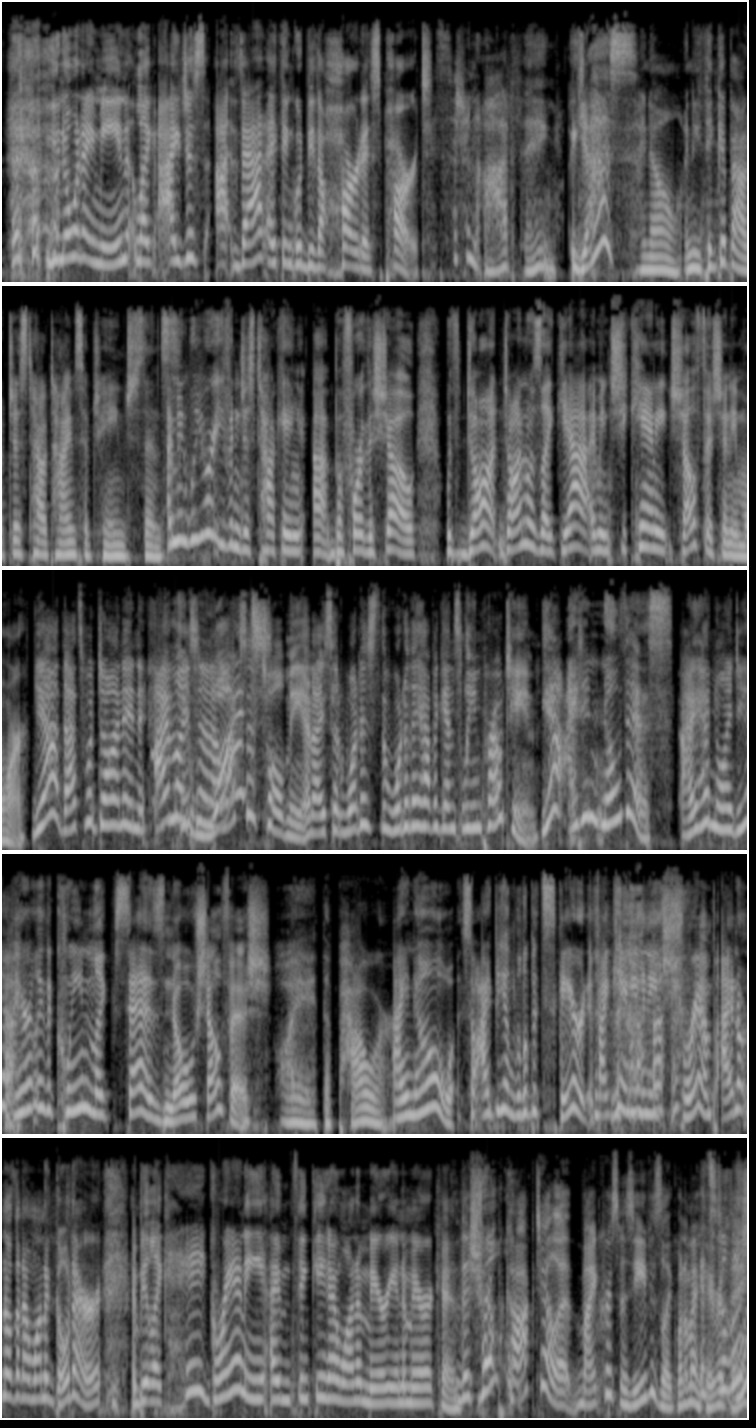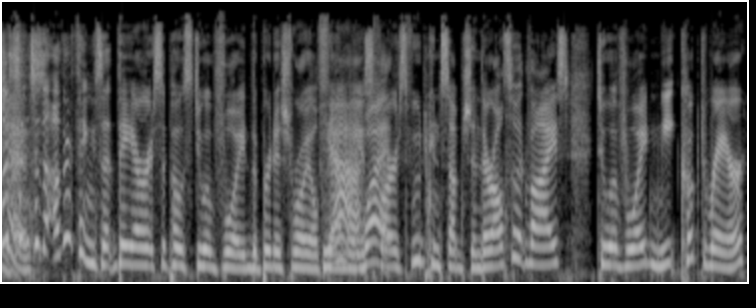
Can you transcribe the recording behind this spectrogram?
you know what I mean? Like, I just, I, that I think would be the hardest part. It's such an odd thing. Yes. I know, and you think about just how times have changed since. I mean, we were even just talking uh, before the show with Dawn. Dawn was like, yeah, I mean, she can't eat shellfish anymore. Yeah, that's what Dawn and I'm like, what? Alexis told me, and I said, "What is the? What do they have against lean protein?" Yeah, I didn't know this. I had no idea. Apparently, the queen like says no shellfish. Boy, the power. I know. So I'd be a little bit scared if I can't even eat shrimp. I don't know that I want to go to her and be like, "Hey, Granny, I'm thinking I want to marry an American." The shrimp cocktail at my Christmas Eve is like one of my It's favorite delicious. things. Listen to the other things that they are supposed to avoid, the British royal family, Yeah, as what? far as food consumption. They're also advised to avoid meat cooked rare.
